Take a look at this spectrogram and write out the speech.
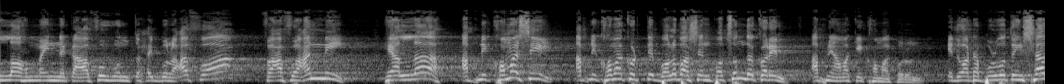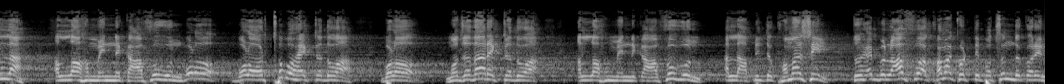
আল্লাহুম্মা ইন্নাকা আফুউন তুহিব্বুল আফওয়া, ফাআফু আন্নি। হে আল্লাহ, আপনি ক্ষমাশীল, আপনি ক্ষমা করতে ভালোবাসেন, পছন্দ করেন, আপনি আমাকে ক্ষমা করুন। এই দোয়াটা পড়ব তো ইনশাআল্লাহ। আল্লাহ আফুন বড় বড় অর্থবহ একটা দোয়া, বড় মজাদার একটা দোয়া। আল্লাহ আফুন আল্লাহ, আপনি তো ক্ষমাশীল তো হেবুল আফুয়া ক্ষমা করতে পছন্দ করেন।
